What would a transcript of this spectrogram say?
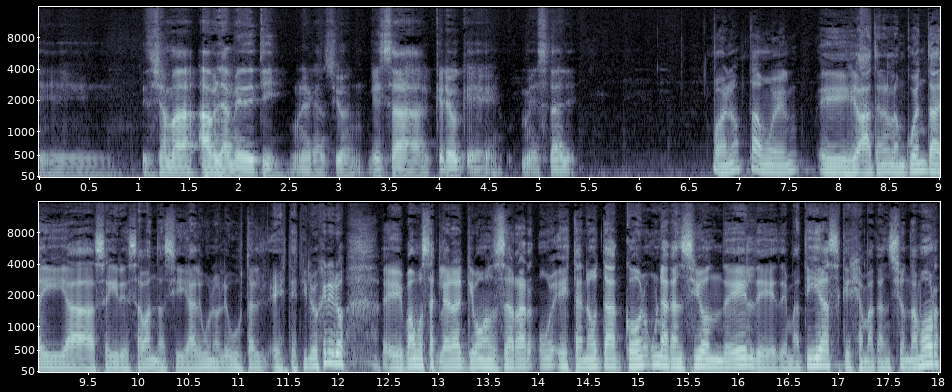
eh, que se llama Háblame de ti, una canción. Esa creo que me sale. Bueno, está muy bien. Eh, a tenerlo en cuenta y a seguir esa banda si a alguno le gusta este estilo de género. Eh, vamos a aclarar que vamos a cerrar esta nota con una canción de él, de, de, Matías, que se llama Canción de Amor.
